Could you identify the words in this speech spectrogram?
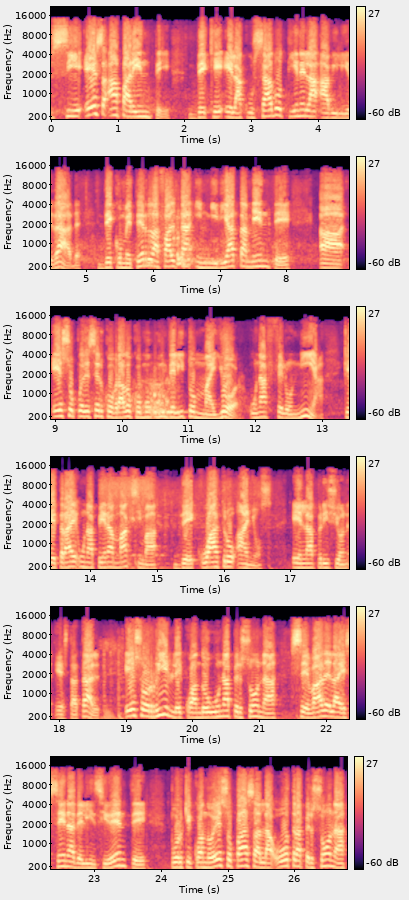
Si es aparente de que el acusado tiene la habilidad de cometer la falta inmediatamente, ah, eso puede ser cobrado como un delito mayor, una felonía, que trae una pena máxima de cuatro años en la prisión estatal. Es horrible cuando una persona se va de la escena del incidente porque cuando eso pasa la otra persona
